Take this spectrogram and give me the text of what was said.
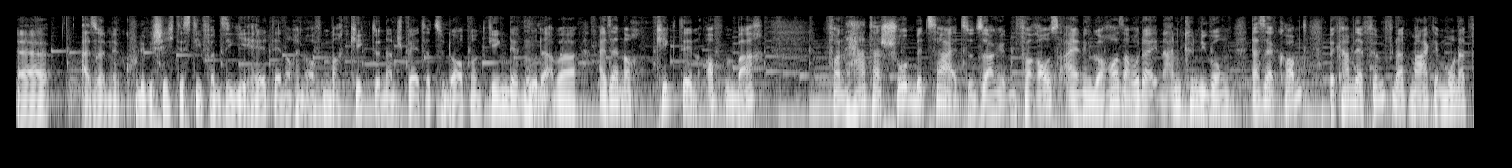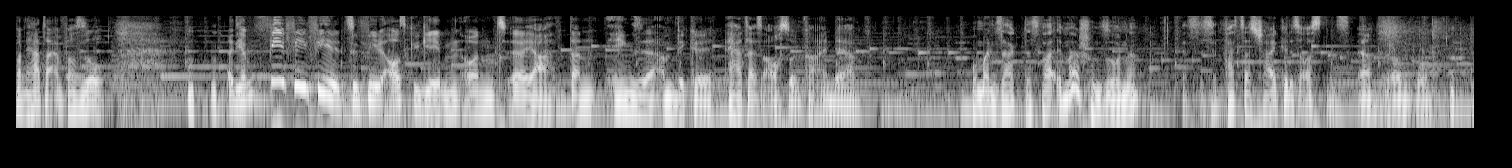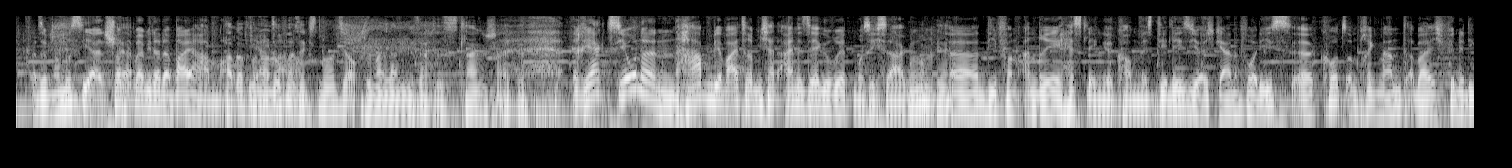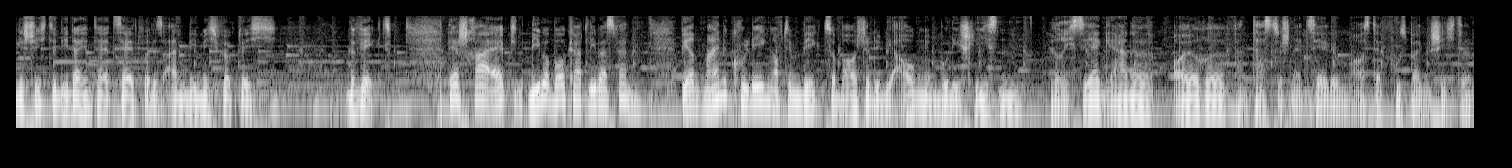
Äh, also eine coole Geschichte ist die von Sigi Held, der noch in Offenbach kickte und dann später zu Dortmund ging. Der wurde aber, als er noch kickte in Offenbach, von Hertha schon bezahlt, sozusagen im vorauseilenden Gehorsam oder in Ankündigung, dass er kommt, bekam der 500 Mark im Monat von Hertha einfach so. Die haben viel, viel, viel zu viel ausgegeben und äh, ja, dann hingen sie am Wickel. Hertha ist auch so ein Verein, der. Wo man sagt, das war immer schon so, ne? Es ist fast das Schalke des Ostens, ja, irgendwo. Also man muss sie ja schon immer wieder dabei haben. Hat man von Hannover Herthaner. 96 auch immer lange gesagt, das ist kleine Schalke. Reaktionen haben wir weitere. Mich hat eine sehr gerührt, muss ich sagen, äh, die von André Hessling gekommen ist. Die lese ich euch gerne vor. Die ist äh, kurz und prägnant, aber ich finde, die Geschichte, die dahinter erzählt wird, ist eine, die mich wirklich bewegt. Der schreibt, lieber Burkhard, lieber Sven, während meine Kollegen auf dem Weg zur Baustelle die Augen im Bulli schließen, höre ich sehr gerne eure fantastischen Erzählungen aus der Fußballgeschichte.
